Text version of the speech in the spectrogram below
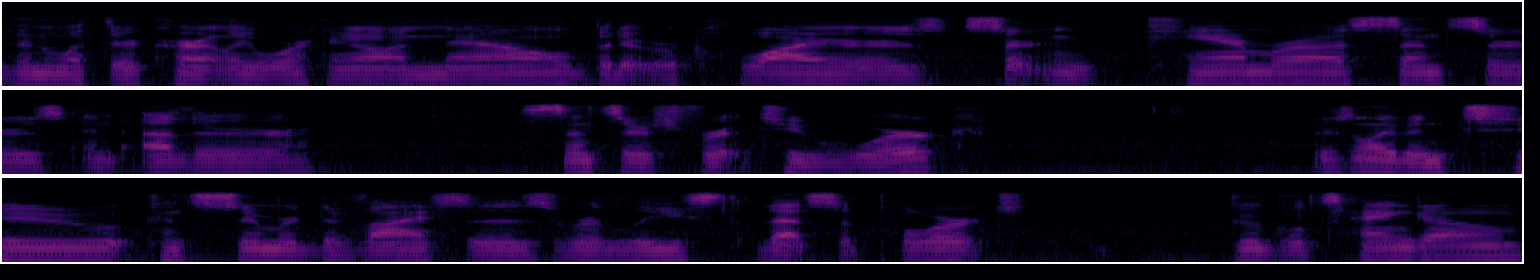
than what they're currently working on now, but it requires certain camera sensors and other sensors for it to work. There's only been two consumer devices released that support Google Tango.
